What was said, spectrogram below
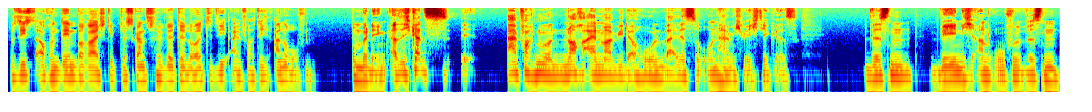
Du siehst auch in dem Bereich gibt es ganz verwirrte Leute, die einfach dich anrufen. Unbedingt. Also ich kann es äh, einfach nur noch einmal wiederholen, weil es so unheimlich wichtig ist wissen, wen ich anrufe, wissen,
